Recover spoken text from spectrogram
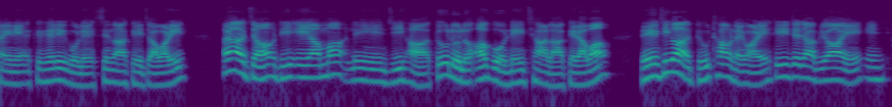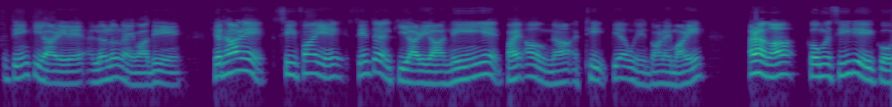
နိုင်တဲ့အခက်အခဲတွေကိုလည်းစဉ်းစားခဲ့ကြပါတယ်အဲဒါကြောင့်ဒီအေယာမလေယာဉ်ကြီးဟာသူ့လိုလိုအောက်ကိုနှိမ့်ချလာခဲ့တာပါလေယာဉ်ကြီးကဒူးထောက်နိုင်ပါတယ်တိတိကျကျပြောရရင်အသင်းကီယာတွေလည်းအလုံးလုံးနိုင်ပါသေးတယ် ရထားတဲ့ C5 ရဲ့စင်းသက်ဂီယာတွေဟာလေရင်ရဲ့ဘိုက်အောက်နားအထိပြန့်ဝင်သွားနိုင်ပါတယ်။အဲ့ဒါကကုန်ပစ္စည်းတွေကို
